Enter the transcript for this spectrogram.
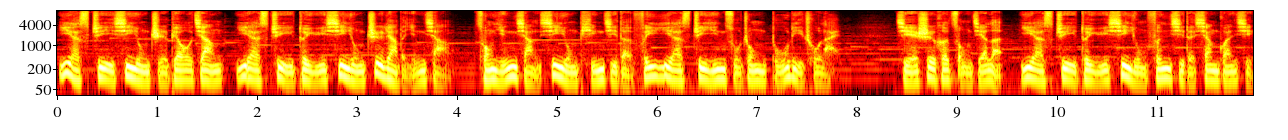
ESG 信用指标将 ESG 对于信用质量的影响从影响信用评级的非 ESG 因素中独立出来。解释和总结了 ESG 对于信用分析的相关性。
